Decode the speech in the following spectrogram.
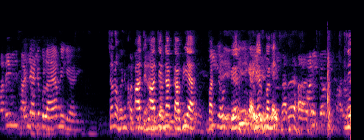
ਪਤਾ ਹੀ ਨਹੀਂ ਸਾਡੇ ਅੱਜ ਬੁਲਾਇਆ ਵੀ ਨਹੀਂ ਗਿਆ ਜੀ। ਚਲੋ ਅੱਜ ਅੱਜ ਇੰਨਾ ਕਾਫੀ ਹੈ ਬਾਕੀ ਹੁਣ ਫੇਰ ਬਣੇ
